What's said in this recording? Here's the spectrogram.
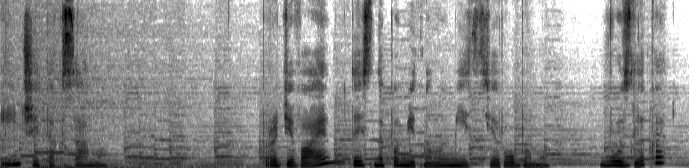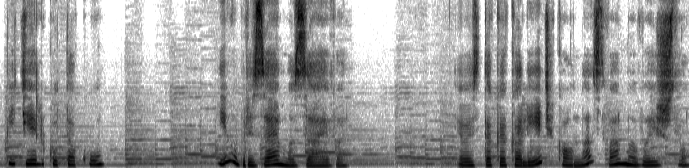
інший так само. Продіваємо десь на помітному місці робимо вузлика, петельку таку і обрізаємо зайве. І ось таке колечко у нас з вами вийшло.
